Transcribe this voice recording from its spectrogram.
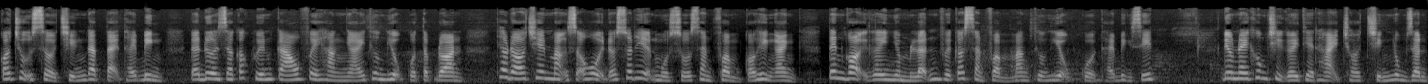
có trụ sở chính đặt tại Thái Bình, đã đưa ra các khuyến cáo về hàng nhái thương hiệu của tập đoàn. Theo đó, trên mạng xã hội đã xuất hiện một số sản phẩm có hình ảnh, tên gọi gây nhầm lẫn với các sản phẩm mang thương hiệu của Thái Bình Seed. Điều này không chỉ gây thiệt hại cho chính nông dân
